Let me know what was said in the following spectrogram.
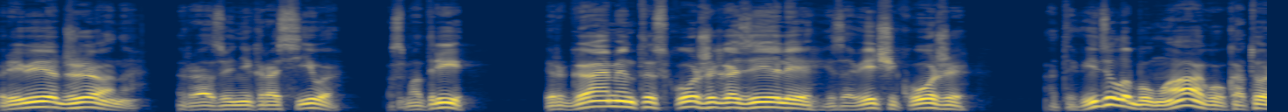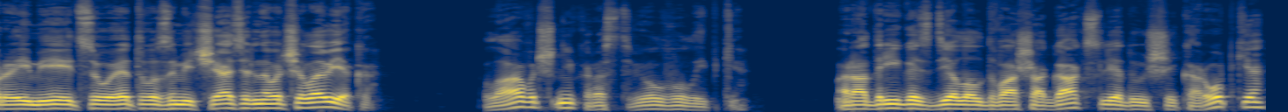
«Привет, Джиана. Разве не красиво? Посмотри. Пергамент из кожи газели, из овечьей кожи. А ты видела бумагу, которая имеется у этого замечательного человека?» Лавочник расцвел в улыбке. Родриго сделал два шага к следующей коробке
